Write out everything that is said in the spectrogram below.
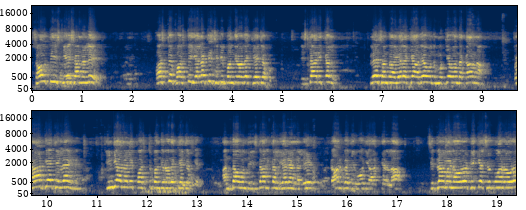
ಸೌತ್ ಈಸ್ಟ್ ಏಷ್ಯಾನಲ್ಲಿ ಫಸ್ಟ್ ಫಸ್ಟ್ ಎಲೆಕ್ಟ್ರಿಸಿಟಿ ಬಂದಿರೋದೇ K G F historical place ಅಂತ ಹೇಳಕ್ಕೆ ಅದೇ ಒಂದು ಮುಖ್ಯವಾದ ಕಾರಣ. ಬ್ರಾಡ್ಗೇಜ್ ಲೈನ್ ಇಂಡಿಯಾನಲ್ಲಿ ಫಸ್ಟ್ ಬಂದಿರೋದೇ ಕೆ ಜಿ ಅಂತ ಒಂದು ಹಿಸ್ಟಾರಿಕಲ್ ಏರಿಯಾನಲ್ಲಿ ಗಾರ್ಬೇಜ್ ಹೋಗಿ ಹಾಕ್ತಿರಲ್ಲ. ಸಿದ್ದರಾಮಯ್ಯ ಅವರು ಡಿ ಕೆ ಶಿವಕುಮಾರ್ ಅವರು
